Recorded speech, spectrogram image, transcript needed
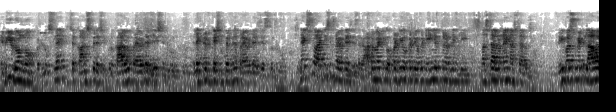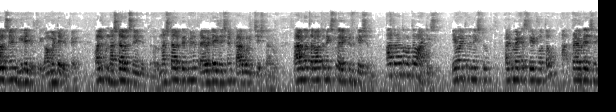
maybe you don't know but looks like it's conspiracy ఇప్పుడు కారు ప్రైవేటైజ్ చేసిండ్రు ఎలక్ట్రిఫికేషన్ పేరు మీద ప్రైవేటైజ్ చేస్తుండ్రు నెక్స్ట్ ఆర్టీసీ ప్రైవేటైజ్ చేస్తారు. ఆటోమేటిక్ ఒకటి ఒకటి ఒకటి. ఏం చెప్తున్నారు దీనికి? నష్టాలు ఉన్నాయి నష్టాలు ఉన్నాయి. బస్సు పెట్టి లాభాలు వచ్చినాయని మీరే చెప్తారు. గవర్నమెంటే చెప్పారు వాళ్ళకి నష్టాలు వచ్చినాయని చెప్తున్నారు. నష్టాల పేరు మీద ప్రైవేటైజేషన్ కార్గోని ఇచ్చేసినారు. కార్గో తర్వాత నెక్స్ట్ ఎలక్ట్రిఫికేషన్ ఆ తర్వాత మొత్తం ఆర్టీసీ ఏమవుతుంది నెక్స్ట్ అల్టిమేట్గా స్టేట్ మొత్తం ప్రైవేటైజేషన్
